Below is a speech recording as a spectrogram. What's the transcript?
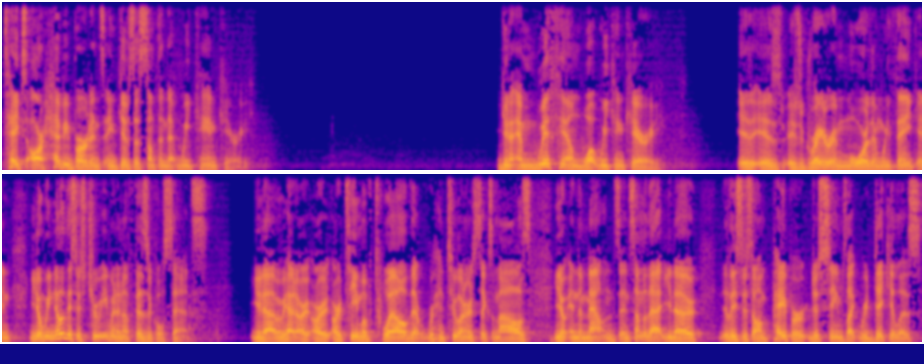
takes our heavy burdens and gives us something that we can carry. You know, and with him, what we can carry is, is greater and more than we think. And, you know, we know this is true even in a physical sense. You know, we had our, our, our, team of 12 that ran 206 miles, you know, in the mountains. And some of that, you know, at least just on paper, just seems like ridiculous.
